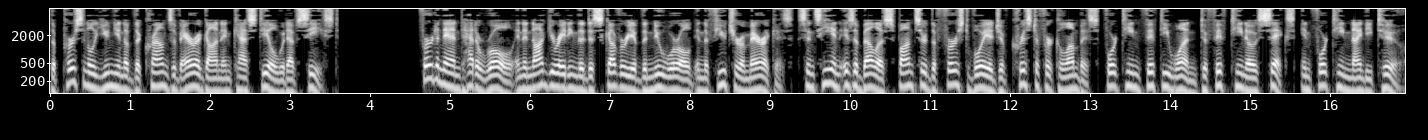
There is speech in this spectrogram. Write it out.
the personal union of the crowns of Aragon and Castile would have ceased. Ferdinand had a role in inaugurating the discovery of the New World in the future Americas, since he and Isabella sponsored the first voyage of Christopher Columbus 1451 in 1492.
